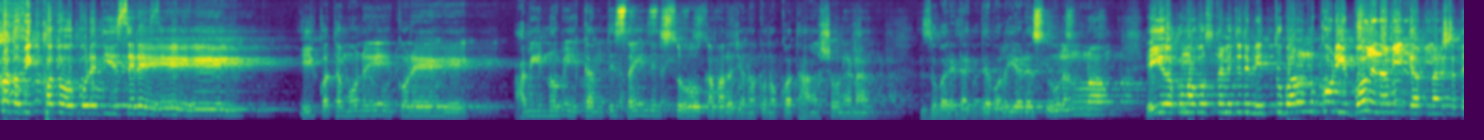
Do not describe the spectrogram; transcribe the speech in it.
ক্ষত বিক্ষত করে দিয়েছে রে। এই কথা মনে করে আমি নবী কান্তি সাইনে শোক আমার যেন কোনো কথা শোনে না। জুবারে ডাক দে বলে এই রকম অবস্থা আমি যদি মৃত্যুবরণ করি, বলেন আমি কি আপনার সাথে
